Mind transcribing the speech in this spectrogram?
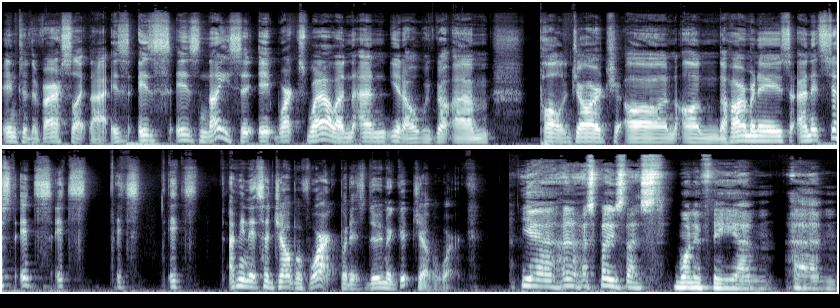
into the verse like that is is is nice. It, it works well, and and you know we've got um Paul and George on on the harmonies, and it's just it's it's it's it's. I mean, it's a job of work, but it's doing a good job of work. Yeah, I suppose that's one of the um, um,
